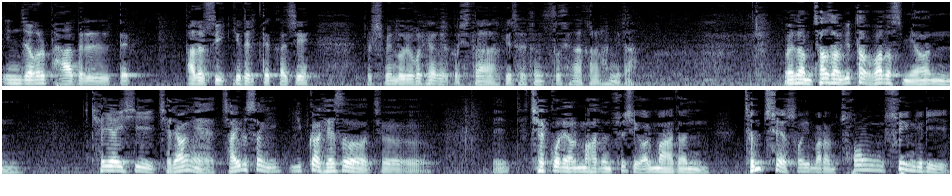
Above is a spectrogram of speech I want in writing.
인정을 받을 때 받을 수 있게 될 때까지 열심히 노력을 해야 될 것이다. 그렇게 저희들은 또 생각을 합니다. 왜냐하면 자산 위탁을 받았으면 KIC 재량에 자율성이 입각해서 저이 채권에 얼마 하든 주식 얼마 하든 전체 소위 말하는 총 수익률이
